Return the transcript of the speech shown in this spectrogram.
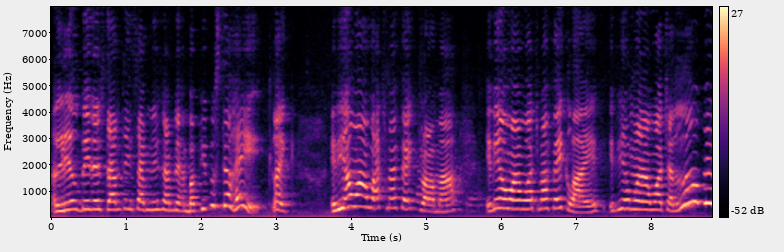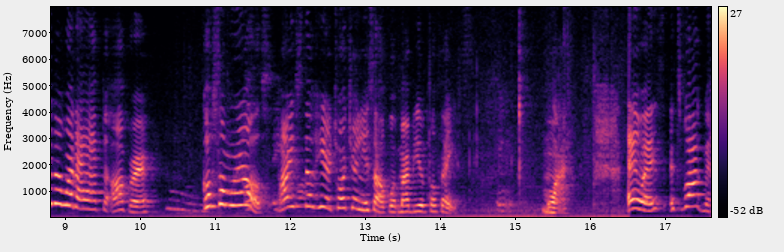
a little bit of something, something, something. But people still hate. Like, if you don't want to watch my fake drama, if you don't want to watch my fake life, if you don't want to watch a little bit of what I have to offer, go somewhere else. Why are you still here torturing yourself with my beautiful face? Why? Anyways, it's Vlogmas.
